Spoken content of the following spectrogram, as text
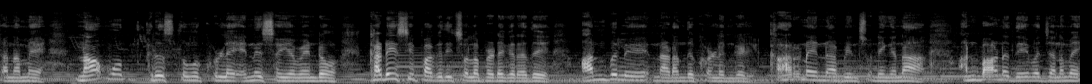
சனமே நாமும் கிறிஸ்துவுக்குள்ளே என்ன செய்ய வேண்டும்? கடைசி பகுதி சொல்லப்படுகிறது அன்பிலே நடந்து கொள்ளுங்கள். காரணம் என்ன அப்படின்னு சொன்னீங்கன்னா அன்பான தேவ ஜனமே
